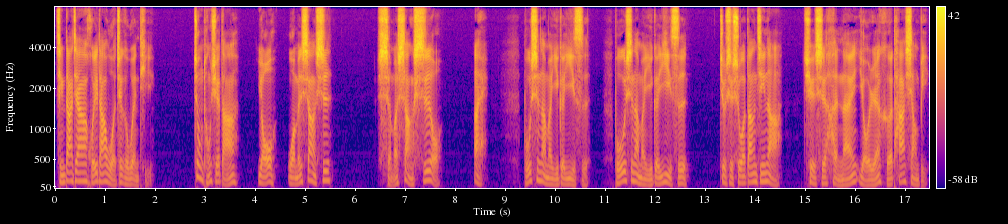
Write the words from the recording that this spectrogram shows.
请大家回答我这个问题。众同学答：有，我们上师。什么上师哦？哎，不是那么一个意思，不是那么一个意思，就是说当今啊，确实很难有人和他相比。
